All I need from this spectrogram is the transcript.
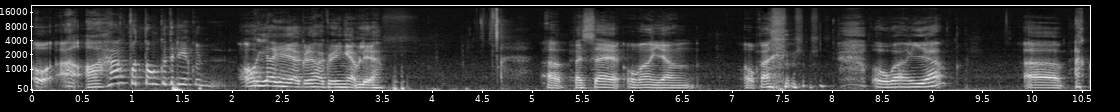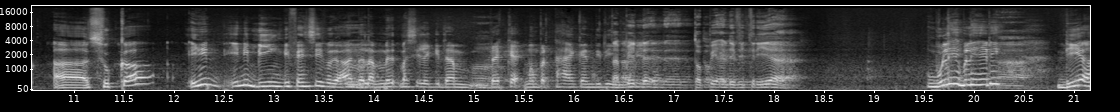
Oh, ah, ah, hang potong aku tadi aku. Oh ya ya ya aku dah aku ingat balik lah. Uh, pasal orang yang orang orang yang uh, aku, uh, suka ini ini being defensive juga hmm. dalam masih lagi dalam bracket mempertahankan diri. Tapi da- da- topik ada Fitri lah. boleh boleh jadi. Ah. Dia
